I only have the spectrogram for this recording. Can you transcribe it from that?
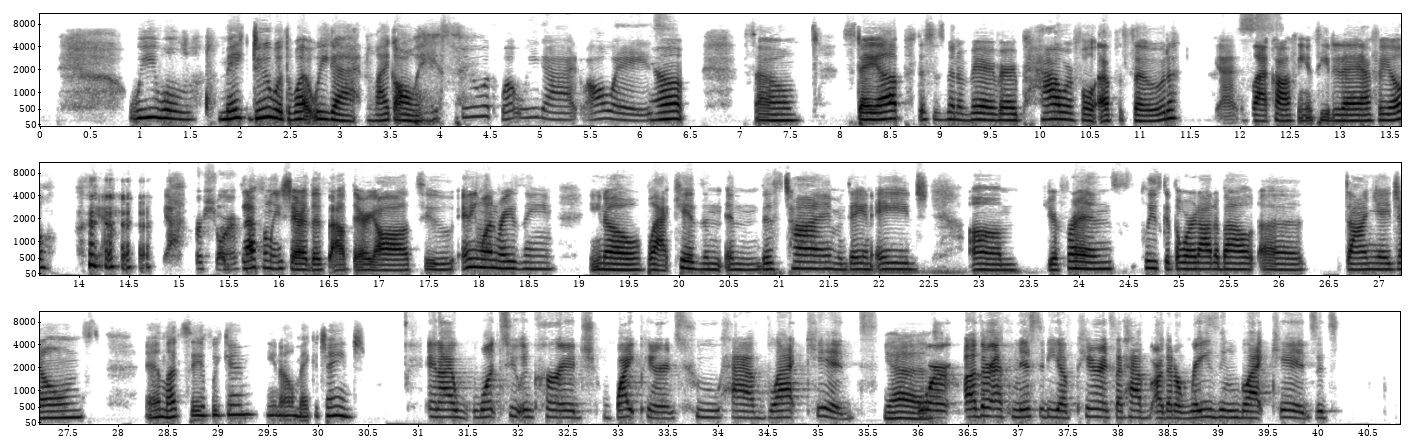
we will make do with what we got, like always. Do with what we got, always. Yep. So stay up. This has been a very, very powerful episode. Yes. Black coffee and tea today, I feel yeah. yeah, for sure. So definitely share this out there, y'all, to anyone raising, you know, black kids in, in this time and day and age. Um, your friends, please get the word out about uh Danye Jones and let's see if we can, you know, make a change. And I want to encourage white parents who have black kids yes. or other ethnicity of parents that have are that are raising black kids. It's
